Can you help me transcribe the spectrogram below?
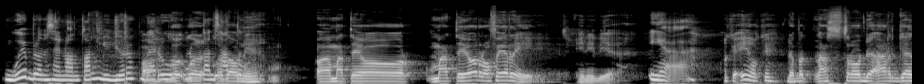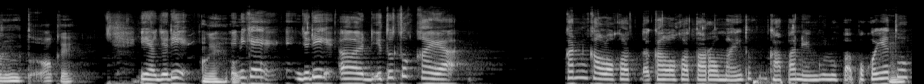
gue belum saya nonton jujur baru gua, gua, nonton gua satu. tahu nih. Eh, Matteo Matteo Rovere ini dia. Iya. Oke, iya oke. Dapat Nastroda Argento. Oke. Iya jadi Oke. ini kayak jadi uh, itu tuh kayak kan kalau kota kalau kota Roma itu kapan ya? Gue lupa. Pokoknya tuh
